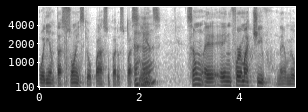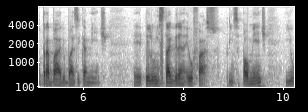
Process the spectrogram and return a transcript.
orientações que eu passo para os pacientes, uhum. São, é, é, informativo né, o meu trabalho, basicamente. É, pelo Instagram eu faço, principalmente. E o,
